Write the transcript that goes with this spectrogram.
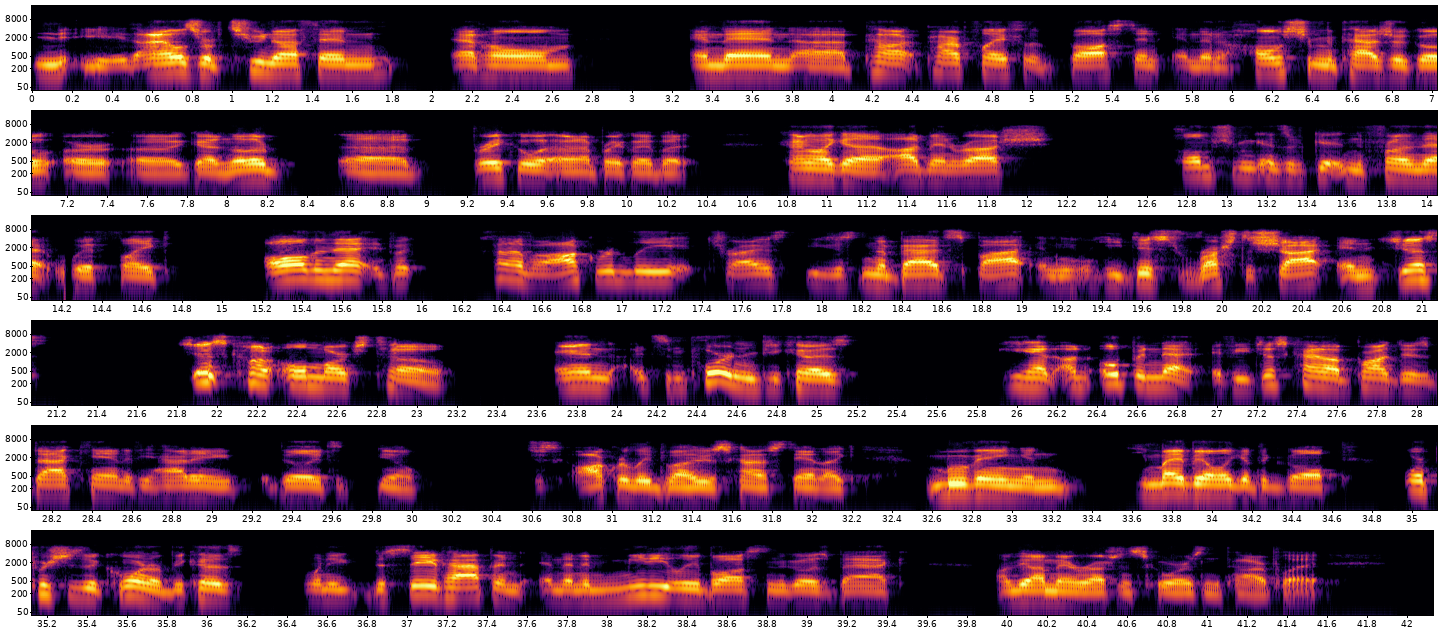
the Isles were up two nothing at home, and then uh, power, power play for Boston, and then Holmstrom and Pageau go or uh, got another uh, breakaway, uh, not breakaway, but kind of like an odd man rush. Holmstrom ends up getting in front of the net with like all the net, but kind of awkwardly tries he's just in a bad spot and he just rushed the shot and just just caught Ullmark's toe. And it's important because he had an open net. If he just kind of brought to his backhand, if he had any ability to, you know, just awkwardly while he was kind of standing like moving and he might be able to get the goal or pushes the corner because when he the save happened and then immediately Boston goes back on the on-man rush and scores in the power play.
